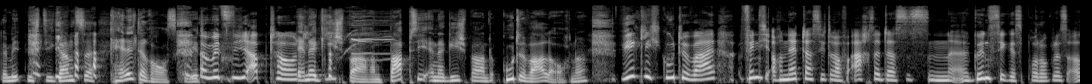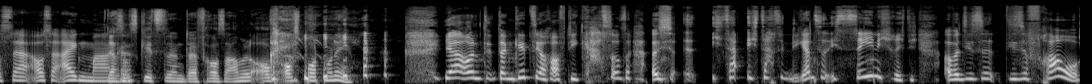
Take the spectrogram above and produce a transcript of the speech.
damit nicht die ganze Kälte rausgeht. Damit es nicht abtaut. Energiesparend. Babsi energiesparend. Gute Wahl auch, ne? Wirklich gute Wahl. Finde ich auch nett, dass sie darauf achtet, dass es ein äh, günstiges Produkt ist aus der, aus der Eigenmarke. Ja, sonst geht's dann der Frau Samel auf, aufs Portemonnaie. Ja, und dann geht sie auch auf die Kasse und so. Also ich, ich, sa- ich dachte die ganze, ich sehe nicht richtig, aber diese, diese Frau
